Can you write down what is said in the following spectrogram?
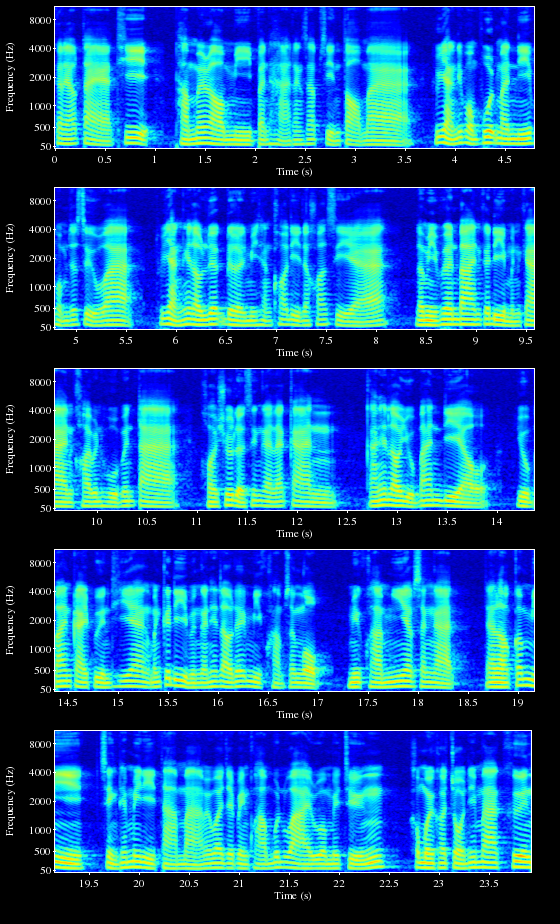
ก็แล้วแต่ที่ทำให้เรามีปัญหาทางทรัพย์สินต่อมา ทุกอย่างที่ผมพูดมานี้ผมจะสื่อว่าทุกอย่างที่เราเลือกเดินมีทั้งข้อดีและข้อเสีย เรามีเพื่อนบ้านก็ดีเหมือนกันคอยเป็นหูเป็นตา คอยช่วยเหลือซึ่งกันและกัน การที่เราอยู่บ้านเดียว อยู่บ้านไกลปืนเที่ยง มันก็ดีเหมือนกันที่เราได้มีความสงบ มีความเงียบสงัด แต่เราก็มีสิ่งที่ไม่ดีตามมา ไม่ว่าจะเป็นความวุ่นวายรวมไปถึง ขโมยขโจรที่มากขึ้น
